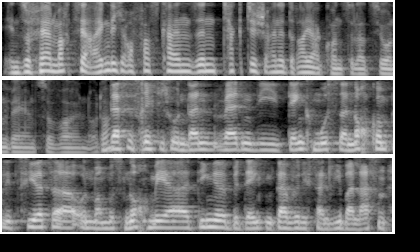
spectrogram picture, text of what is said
Insofern macht es ja eigentlich auch fast keinen Sinn, taktisch eine Dreierkonstellation wählen zu wollen, oder? Das ist richtig. Und dann werden die Denkmuster noch komplizierter und man muss noch mehr Dinge bedenken. Da würde ich es dann lieber lassen.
